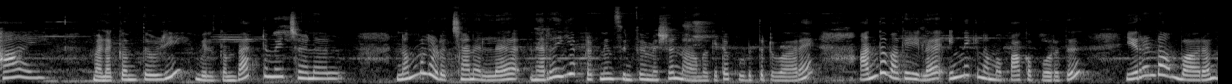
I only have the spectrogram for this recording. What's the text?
ஹாய் வணக்கம் தோழி. Welcome back to my channel நம்மளோட சேனலில் நிறைய ப்ரெக்னென்சி இன்ஃபர்மேஷன் நான் உங்ககிட்ட கொடுத்துட்டு வரேன். அந்த வகையில் இன்றைக்கி நம்ம பார்க்க போகிறது இரண்டாம் வாரம்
